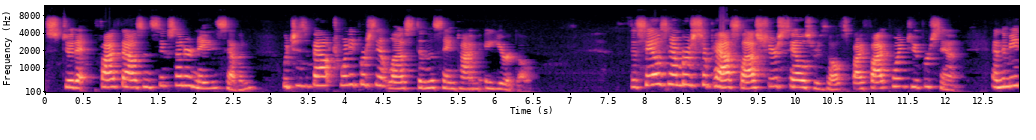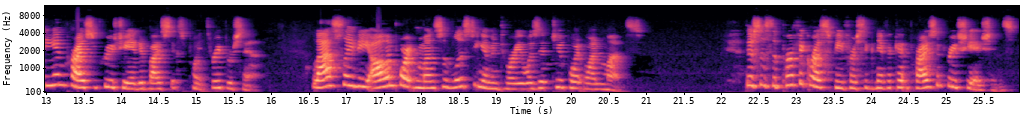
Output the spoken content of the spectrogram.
stood at 5,687, which is about 20% less than the same time a year ago. The sales numbers surpassed last year's sales results by 5.2%, and the median price appreciated by 6.3%. Lastly, the all important months of listing inventory was at 2.1 months. This is the perfect recipe for significant price appreciations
